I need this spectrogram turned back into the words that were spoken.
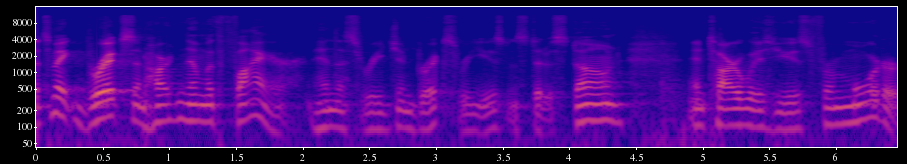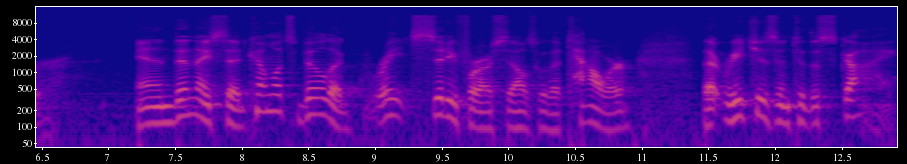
Let's make bricks and harden them with fire. In this region, bricks were used instead of stone, and tar was used for mortar. And then they said, Come, let's build a great city for ourselves with a tower that reaches into the sky.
